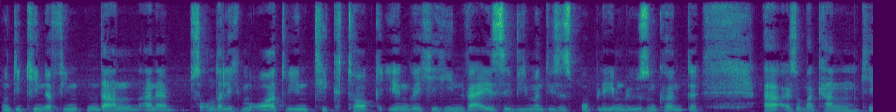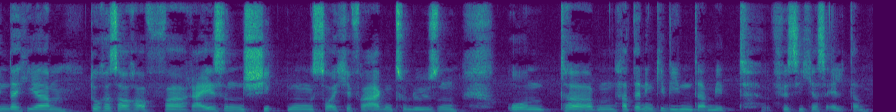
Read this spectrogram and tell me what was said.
und die Kinder finden dann an einem sonderlichen Ort wie in TikTok irgendwelche Hinweise, wie man dieses Problem lösen könnte. Äh, also man kann Kinder hier durchaus auch auf äh, Reisen schicken, solche Fragen zu lösen und ähm, hat einen Gewinn damit für sich als Eltern.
